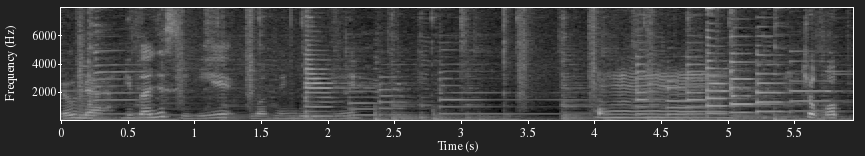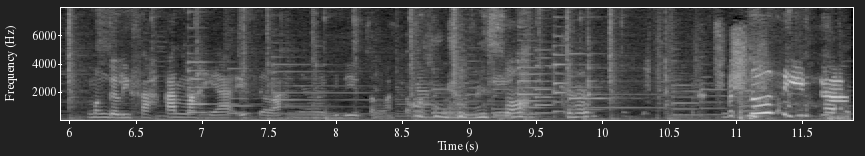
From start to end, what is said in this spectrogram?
ya udah gitu aja sih buat minggu ini Hmm, cukup menggelisahkan lah ya istilahnya lagi di tengah-tengah. Menggelisahkan. Betul sih Kak.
